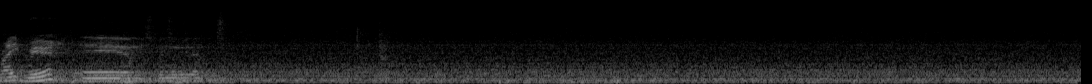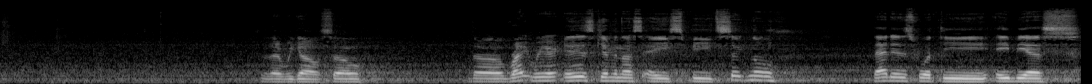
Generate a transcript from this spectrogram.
right rear and wheel. So there we go. So the right rear is giving us a speed signal. That is what the ABS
